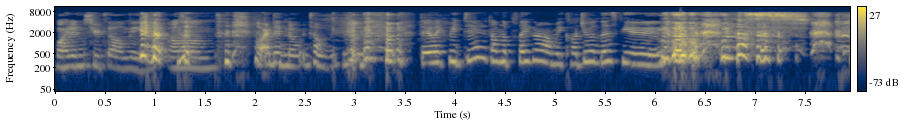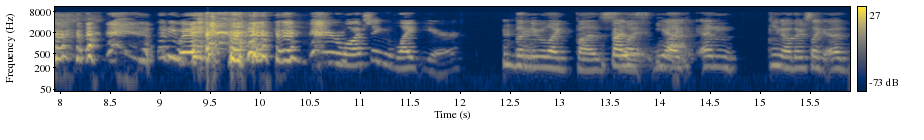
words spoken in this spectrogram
why didn't you tell me? Um, well, I didn't know what to tell me. They're like, we did on the playground. We called you a lesbian. anyway, you're watching Lightyear. the Mhm. new like buzz, Buzz, like, yeah. like and you know there's like a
